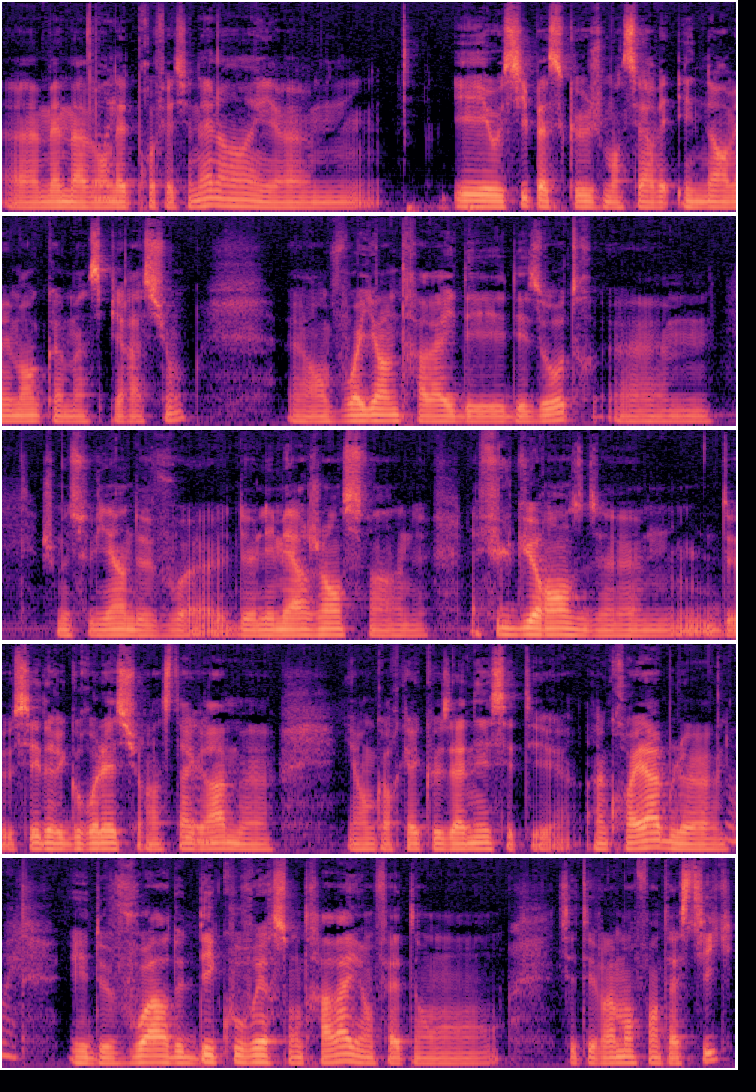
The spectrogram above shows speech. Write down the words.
même avant d'être professionnel. Hein, et et aussi parce que je m'en servais énormément comme inspiration euh, en voyant le travail des, des autres. Euh, je me souviens de, de l'émergence, enfin, de la fulgurance de, de, Cédric Grolet sur Instagram. Euh, il y a encore quelques années, c'était incroyable. Et de voir, de découvrir son travail, en fait, en... c'était vraiment fantastique.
